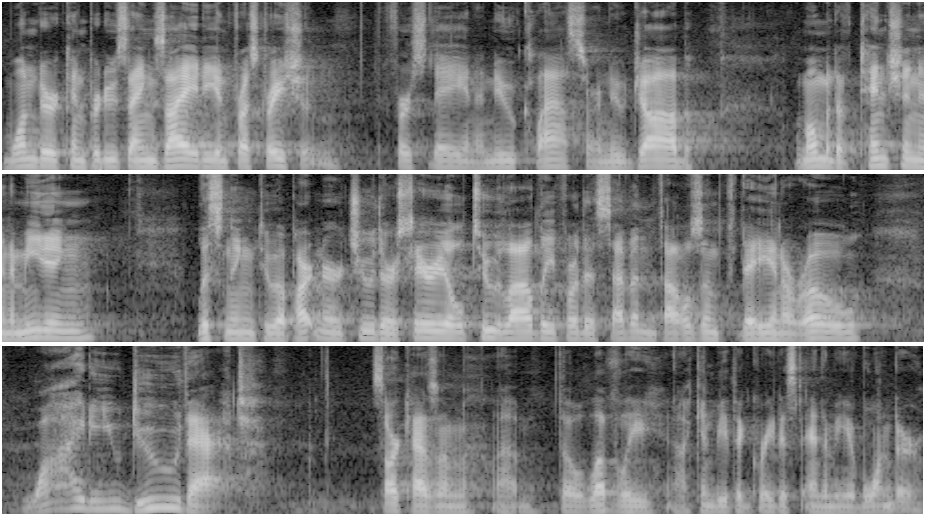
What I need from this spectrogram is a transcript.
wonder can produce anxiety and frustration. The first day in a new class or a new job, a moment of tension in a meeting, listening to a partner chew their cereal too loudly for the 7,000th day in a row. Why do you do that? Sarcasm, um, though lovely, uh, can be the greatest enemy of wonder.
